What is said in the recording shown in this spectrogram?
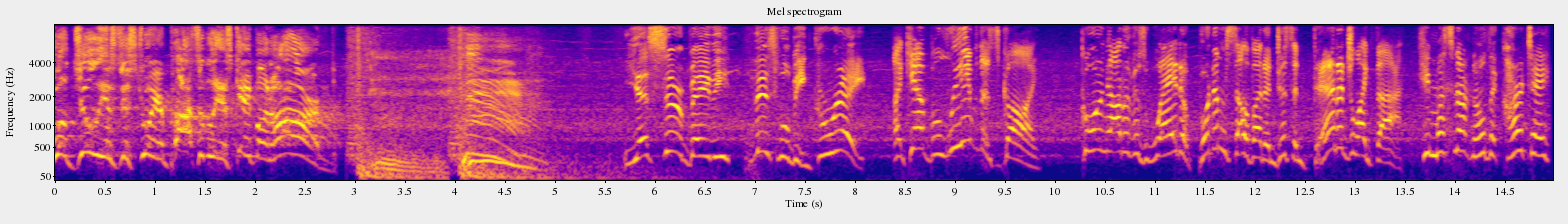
will Julian's destroyer possibly escape unharmed? Hmm. Yes, sir, baby! This will be great! I can't believe this guy! Going out of his way to put himself at a disadvantage like that! He must not know that Karte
